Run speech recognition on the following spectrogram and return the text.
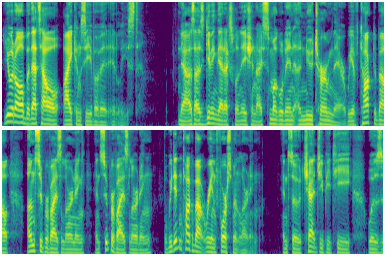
you at all, but that's how I conceive of it at least. Now, as I was giving that explanation, I smuggled in a new term there. We have talked about unsupervised learning and supervised learning, but we didn't talk about reinforcement learning. And so ChatGPT was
